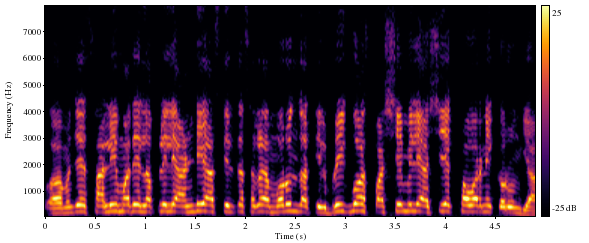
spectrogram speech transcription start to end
म्हणजे सालीमध्ये लपलेली अंडी असतील तर सगळ्या मरून जातील. ब्रिक बॉस पाचशे मिली अशी एक फवारणी करून घ्या.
